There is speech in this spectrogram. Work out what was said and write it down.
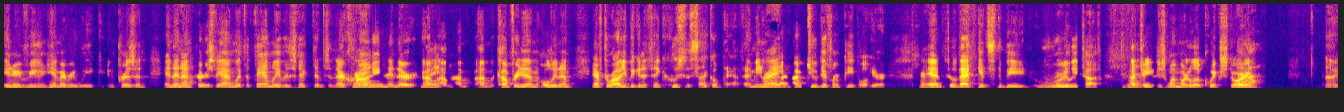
interviewing him every week in prison, and then yeah. on Thursday I'm with the family of his victims, and they're crying right. and they're right. I'm, I'm, I'm, I'm comforting them, holding them. After a while, you begin to think, who's the psychopath? I mean, right. I, I'm two different people here. Right. And so that gets to be really tough. I'll tell you just one more little quick story. Yeah. The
